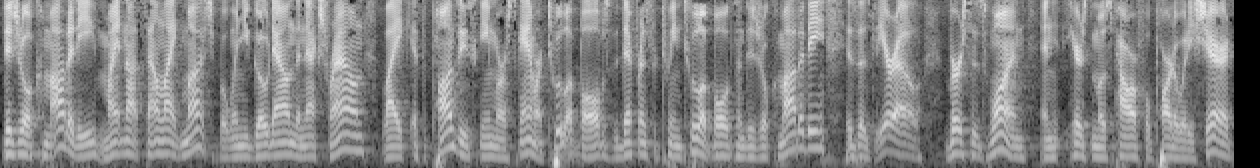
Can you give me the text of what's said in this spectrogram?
Digital commodity might not sound like much, but when you go down the next round, like it's a Ponzi scheme or a scam or tulip bulbs, the difference between tulip bulbs and digital commodity is a zero versus one. And here's the most powerful part of what he shared.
